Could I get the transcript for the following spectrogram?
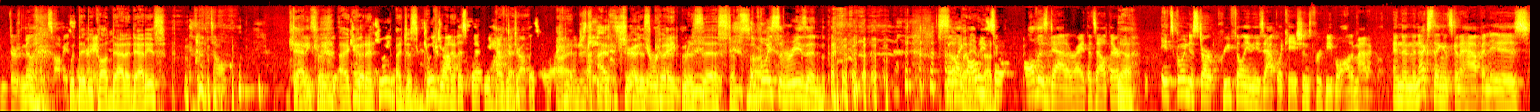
there's millions, obviously. Would they be right? called data daddies? Don't- Daddy Can we- I can we- couldn't. Can we, I just can we drop couldn't. this bit? We have Okay. to drop this. Bit. right. I'm just kidding. That's true. I just couldn't right. resist. I'm The voice of reason. but like all these, so all this data, right? That's out there. Yeah. It's going to start pre-filling these applications for people automatically. And then the next thing that's going to happen is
